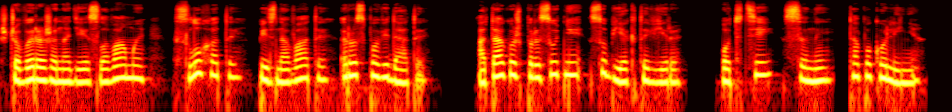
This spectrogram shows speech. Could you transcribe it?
що виражена дієсловами слухати, пізнавати, розповідати, а також присутні суб'єкти віри отці, сини та покоління.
